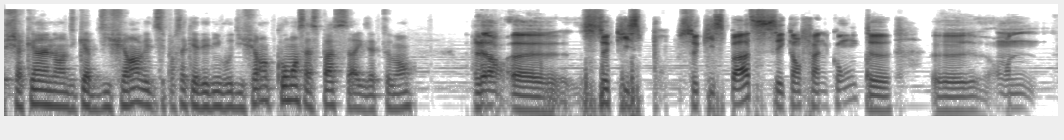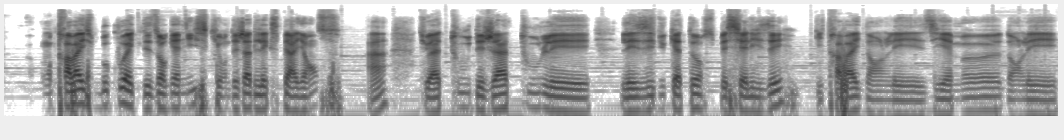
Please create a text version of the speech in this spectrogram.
chacun a un handicap différent. C'est pour ça qu'il y a des niveaux différents. Comment ça se passe, ça, exactement? Alors, ce, qui se, ce qui se passe, c'est qu'en fin de compte, on on travaille beaucoup avec des organismes qui ont déjà de l'expérience. Hein. Tu as tout déjà tous les, les éducateurs spécialisés qui travaillent dans les IME, dans les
